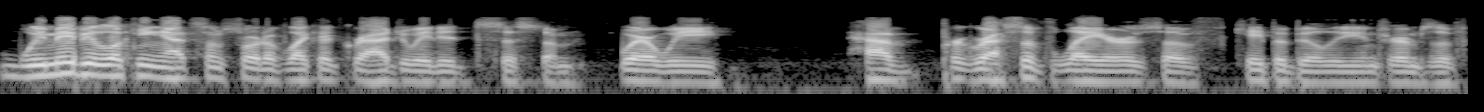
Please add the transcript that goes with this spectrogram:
we may be looking at some sort of like a graduated system where we have progressive layers of capability in terms of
